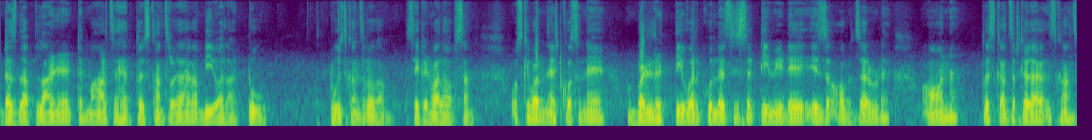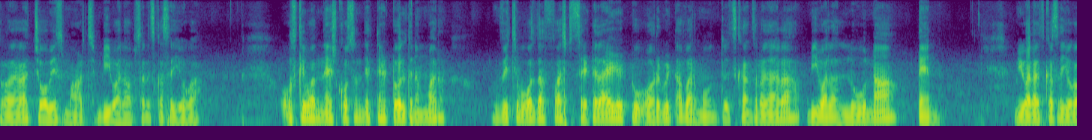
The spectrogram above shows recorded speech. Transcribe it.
does the planet Mars have तो इसका आंसर हो जाएगा बी वाला टू टू इसका आंसर होगा सेकेंड वाला ऑप्शन उसके बाद नेक्स्ट क्वेश्चन है world tuberculosis TB day is observed on तो इसका आंसर क्या हो जाएगा? इसका आंसर हो जाएगा चौबीस मार्च. बी वाला ऑप्शन इसका सही होगा। उसके बाद नेक्स्ट क्वेश्चन देखते हैं twelfth number which was the first satellite to orbit our moon तो इसका आंसर हो जाएगा बी वाला लूना टेन बी वाला इसका सही होगा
